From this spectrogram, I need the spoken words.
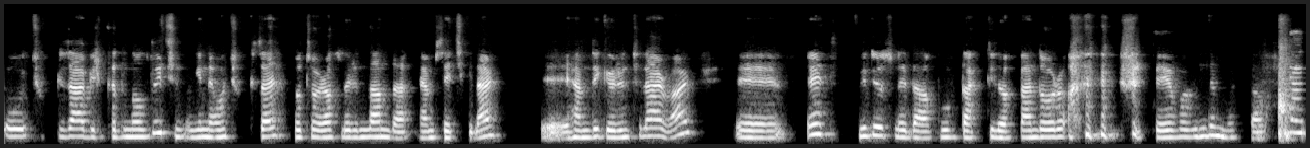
o çok güzel bir kadın olduğu için yine o çok güzel fotoğraflarından da hem seçkiler e, hem de görüntüler var. E, evet ne diyorsun Eda bu daktilo? Ben doğru şey yapabildim mi? Tamam. Yani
